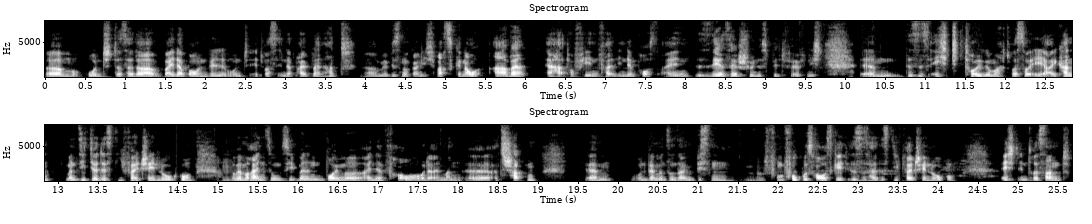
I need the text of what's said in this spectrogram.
ähm, und dass er da weiterbauen will und etwas in der Pipeline hat. Ja, wir wissen noch gar nicht, was genau, aber er hat auf jeden Fall in dem Post ein sehr, sehr schönes Bild veröffentlicht. Ähm, das ist echt toll gemacht, was so AI kann. Man sieht ja das DeFi-Chain-Logo, mhm. und wenn man reinzoomt, sieht man Bäume, eine Frau oder ein Mann äh, als Schatten. Ähm, und wenn man sozusagen ein bisschen vom Fokus rausgeht, ist es halt das DeFi-Chain-Logo. Echt interessant.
